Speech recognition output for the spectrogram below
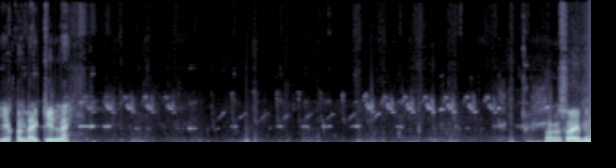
एक पण लाईक केली नाही. बघा सोयाबीन.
